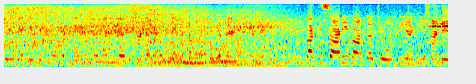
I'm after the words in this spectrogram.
ਹੋਈ ਹੈ ਕਿ ਕਿਉਂ ਇਕੱਠੇ ਹੋਏ ਉਹਨਾਂ ਨੇ ਕਿਹਾ ਕਿ ਸਾਡਾ ਮੈਡਮ ਪੇਮੈਂਟ ਦਾ ਲੈ ਕੇ ਆਏ ਨੇ ਬਾਕੀ ਸਾਰੀ ਵਾਰਦਾਤ ਜੋ ਵੀ ਹੈਗੀ ਸਾਡੇ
